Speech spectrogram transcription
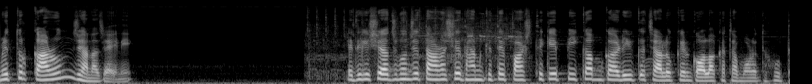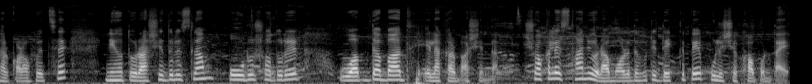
মৃত্যুর কারণ জানা যায়নি। এদিকে সিরাজগঞ্জের তাঁরাশে ধানক্ষেতের পাশ থেকে পিক আপ গাড়ির চালকের গলাকাটা মরদেহ উদ্ধার করা হয়েছে। নিহত রাশিদুল ইসলাম পৌর সদরের ওয়াবদাবাদ এলাকার বাসিন্দা। সকালে স্থানীয়রা মরদেহটি দেখতে পেয়ে পুলিশে খবর দেয়।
